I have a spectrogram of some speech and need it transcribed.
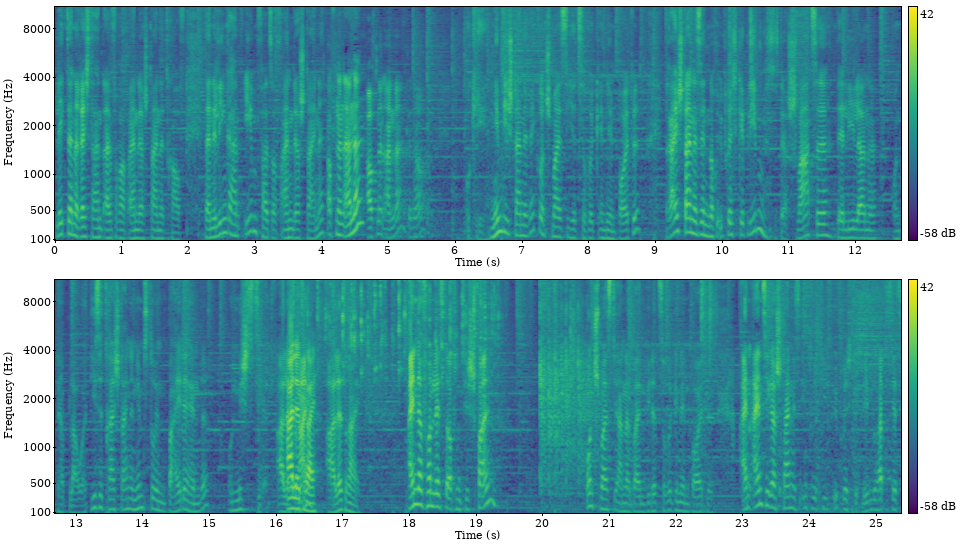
leg deine rechte Hand einfach auf einen der Steine drauf. Deine linke Hand ebenfalls auf einen der Steine. Auf einen anderen? Auf einen anderen, genau. Okay, nimm die Steine weg und schmeiß sie hier zurück in den Beutel. Drei Steine sind noch übrig geblieben. Das ist der schwarze, der lilane und der blaue. Diese drei Steine nimmst du in beide Hände und mischst sie. Alle, Alle drei. drei. Alle drei. Einen davon lässt du auf den Tisch fallen und schmeißt die anderen beiden wieder zurück in den Beutel. Ein einziger Stein ist intuitiv übrig geblieben. Du hattest jetzt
